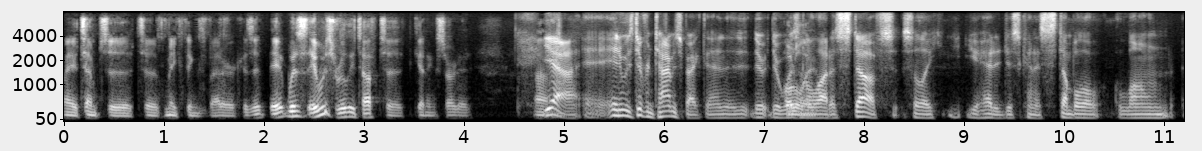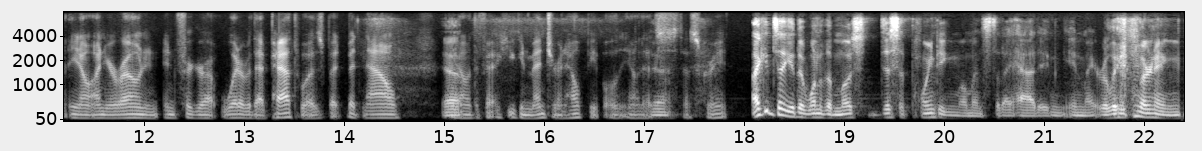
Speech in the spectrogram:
my attempt to to make things better because it, it was it was really tough to getting started Um, yeah, and it was different times back then. There, there wasn't totally. a lot of stuff, so, so, like you had to just kind of stumble alone, you know, on your own and, and figure out whatever that path was. But but now, yeah. you know, the fact you can mentor and help people, you know, that's yeah. that's great. I can tell you that one of the most disappointing moments that I had in, in my early learning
